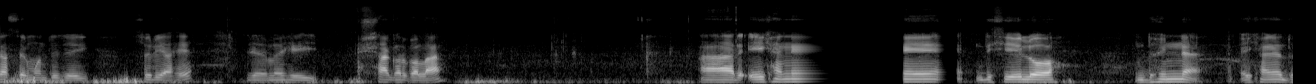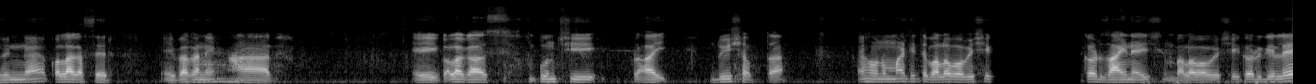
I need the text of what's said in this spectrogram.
গাছের মধ্যে যেই ছড়ি আহে, যে হলো এই সাগর কলা। আর এইখানে দিছি হলো ধন্যা এইখানে ধন্যা কলা গাছের এই বাগানে। আর এই কলা গাছ বুনছি প্রায় দুই সপ্তাহ। এখনও মাটিতে ভালোভাবে শিকড় যায় নাই। ভালোভাবে শিকড় গেলে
